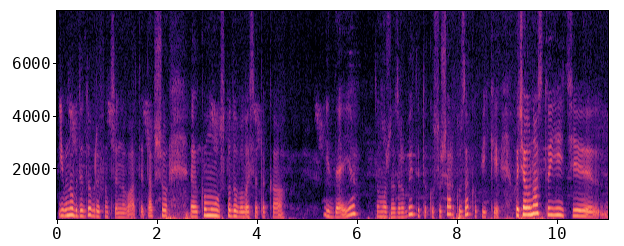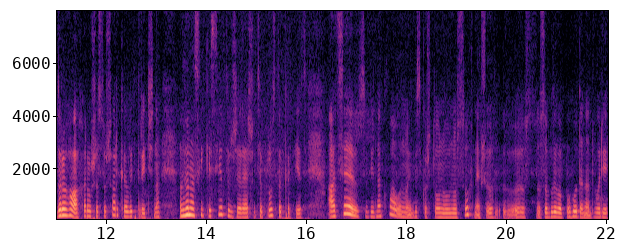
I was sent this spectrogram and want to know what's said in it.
і воно буде добре функціонувати. Так що, е, кому сподобалася така ідея, то можна зробити таку сушарку за копійки. Хоча у нас стоїть е, дорога, хороша сушарка електрична, але вона скільки світу жере, що це просто капець. А це собі наклав, воно і безкоштовно воно сохне. Якщо е, особлива погода на дворі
